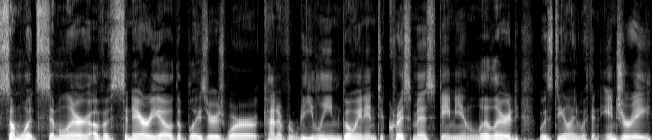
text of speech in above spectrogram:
somewhat similar of a scenario. The Blazers were kind of reeling going into Christmas. Damian Lillard was dealing with an injury,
